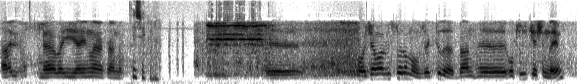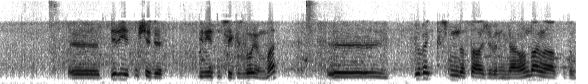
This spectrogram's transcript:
Alo, merhaba iyi yayınlar efendim. Teşekkürler. Ee, hocama bir sorum olacaktı da ben e, 33 yaşındayım. E, 1.77 1.78 boyum var. E, göbek kısmında sadece benim yani ondan rahatsızım.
